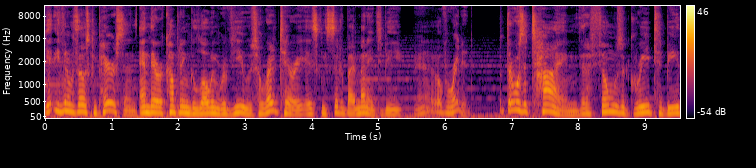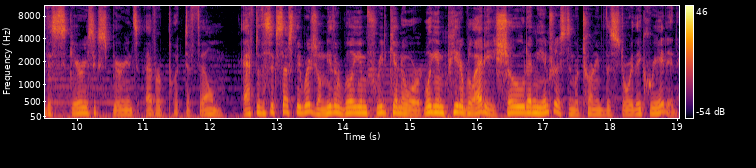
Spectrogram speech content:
Yet, even with those comparisons and their accompanying glowing reviews, Hereditary is considered by many to be eh, overrated. But there was a time that a film was agreed to be the scariest experience ever put to film. After the success of the original, neither William Friedkin or William Peter Blatty showed any interest in returning to the story they created.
